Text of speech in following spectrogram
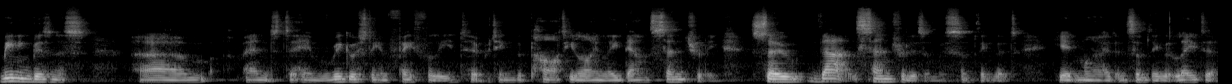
meaning business um, meant to him rigorously and faithfully interpreting the party line laid down centrally. So that centralism was something that he admired and something that later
